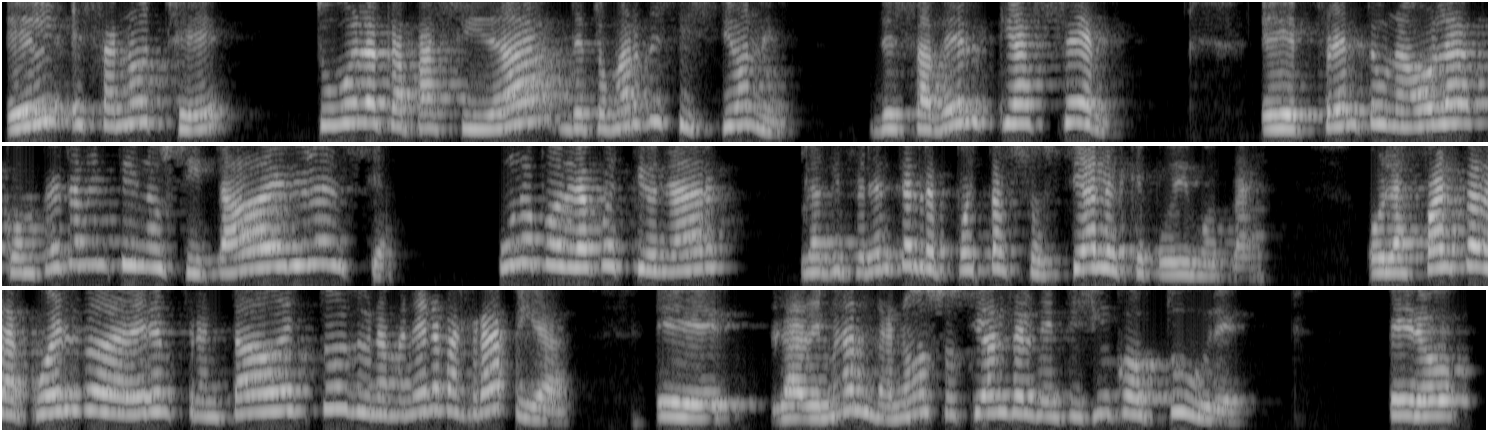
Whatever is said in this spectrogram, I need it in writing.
Él esa noche tuvo la capacidad de tomar decisiones, de saber qué hacer, eh, frente a una ola completamente inusitada de violencia. Uno podrá cuestionar las diferentes respuestas sociales que pudimos dar o la falta de acuerdo de haber enfrentado esto de una manera más rápida, eh, la demanda ¿no? social del 25 de octubre. Pero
